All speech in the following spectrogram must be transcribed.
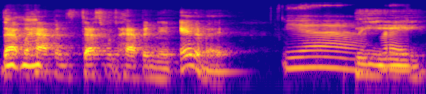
That mm-hmm. what happens. That's what happened in anime. Yeah. The right.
